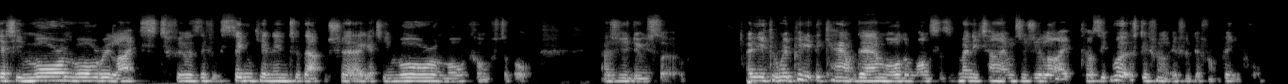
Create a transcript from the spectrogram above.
getting more and more relaxed feel as if it's sinking into that chair getting more and more comfortable as you do so and you can repeat the countdown more than once as many times as you like because it works differently for different people.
